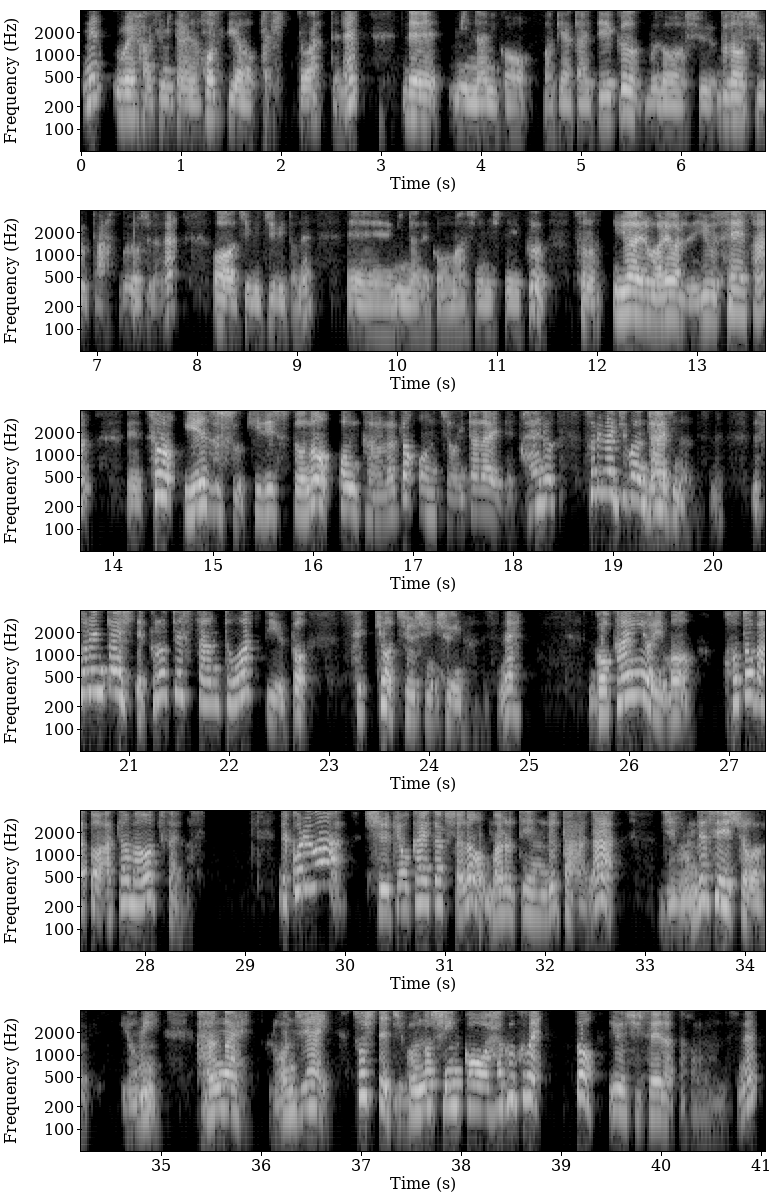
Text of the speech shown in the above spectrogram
う、ね、ウェハースみたいなホスティアをパキッと割ってね、で、みんなにこう、分け与えていく、ブドウ酒、ブドウ酒か、ブドウ酒だな、をちびちびとね、えー、みんなでこう回し飲みしていく、その、いわゆる我々で言う生産、え、そのイエズス、キリストの恩体と恩知をいただいて変える、それが一番大事なんですね。でそれに対してプロテスタントはっていうと、説教中心主義なんですね。五感よりも言葉と頭を使います。で、これは宗教改革者のマルティン・ルターが自分で聖書を読み、考え、論じ合い、そして自分の信仰を育めという姿勢だったからなんですね。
